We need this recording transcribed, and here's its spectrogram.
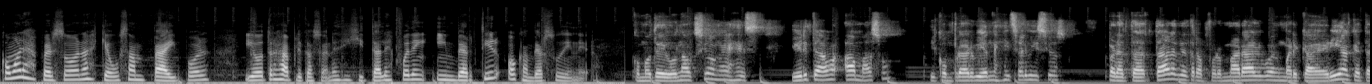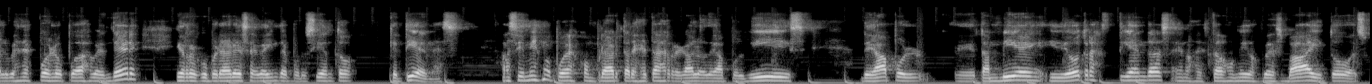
¿cómo las personas que usan PayPal y otras aplicaciones digitales pueden invertir o cambiar su dinero? Como te digo, una opción es, es irte a Amazon y comprar bienes y servicios para tratar de transformar algo en mercadería que tal vez después lo puedas vender y recuperar ese 20% que tienes. Asimismo puedes comprar tarjetas de regalo de Applebee's, de Apple eh, también y de otras tiendas en los Estados Unidos, Best Buy y todo eso.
